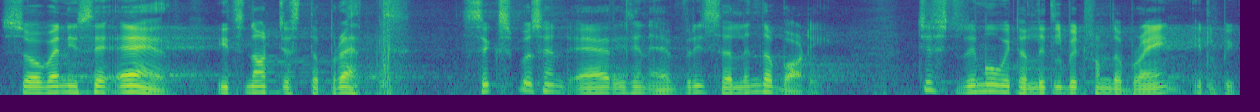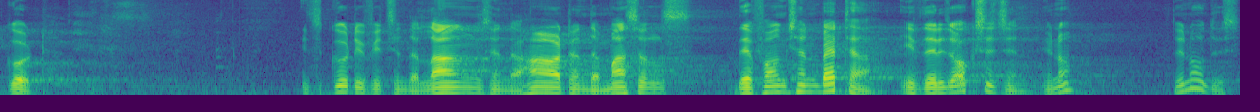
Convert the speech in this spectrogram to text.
So when you say air, it's not just the breath. Six percent air is in every cell in the body. Just remove it a little bit from the brain, it'll be good. It's good if it's in the lungs, in the heart and the muscles. They function better if there is oxygen, you know? You know this?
